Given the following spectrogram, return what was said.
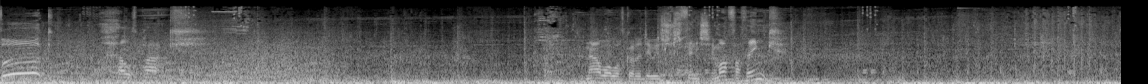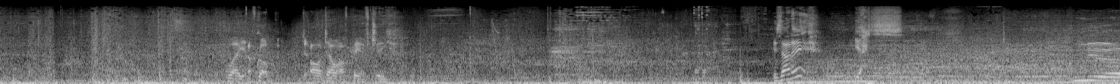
Book! Health pack. Now all I've got to do is just finish him off, I think. Wait, I've got... Oh, I don't have BFG. Is that it? Yes! No!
